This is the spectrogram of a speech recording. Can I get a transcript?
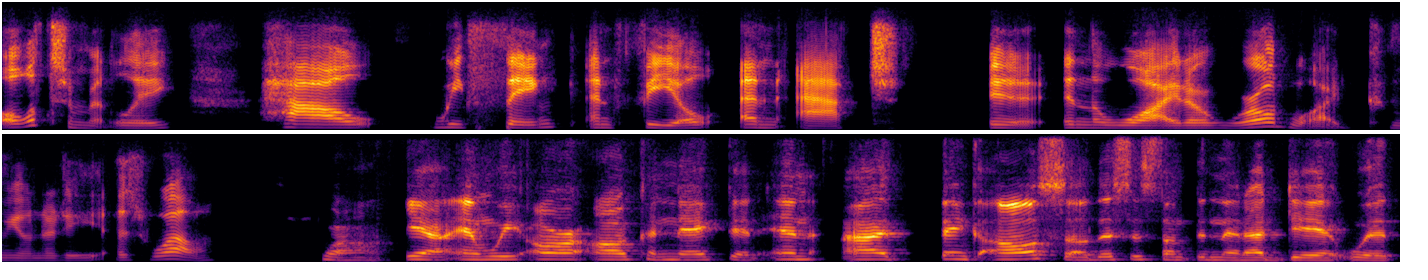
ultimately how we think and feel and act in the wider worldwide community as well. Wow. Yeah. And we are all connected. And I think also this is something that I did with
